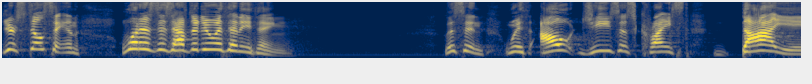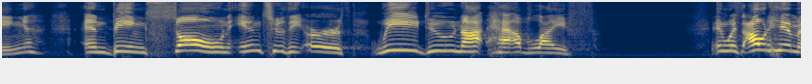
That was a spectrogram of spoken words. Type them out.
you're still saying, what does this have to do with anything? Listen, without Jesus Christ dying and being sown into the earth, we do not have life. And without him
